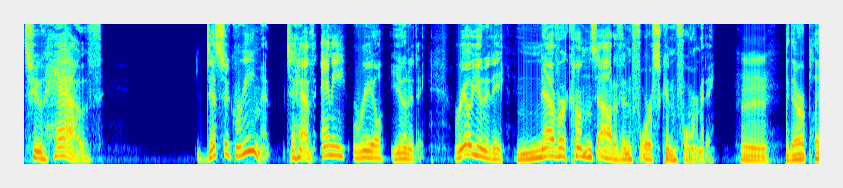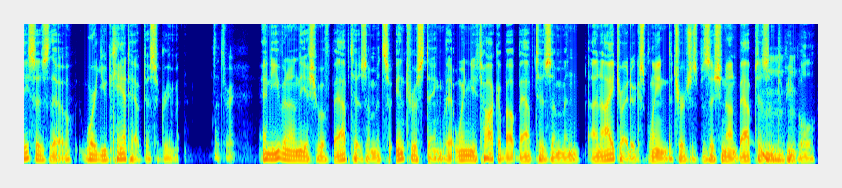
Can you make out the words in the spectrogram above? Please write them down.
to have disagreement, to have any real unity. Real unity never comes out of enforced conformity. Hmm. There are places, though, where you can't have disagreement. That's right. And even on the issue of baptism, it's interesting that when you talk about baptism, and, and I try to explain the church's position on baptism to mm-hmm. people,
